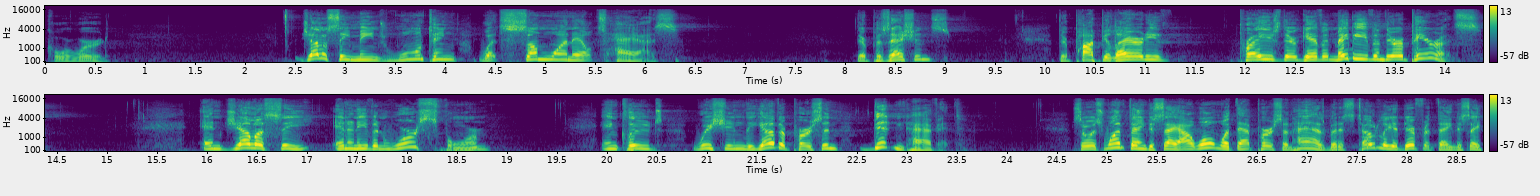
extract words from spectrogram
core word. Jealousy means wanting what someone else has their possessions, their popularity, praise they're given, maybe even their appearance. And jealousy, in an even worse form, includes wishing the other person didn't have it. So it's one thing to say, I want what that person has, but it's totally a different thing to say,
